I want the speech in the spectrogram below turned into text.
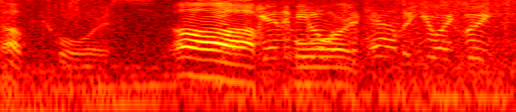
Of course. Oh, The enemy a course. counter UAV.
